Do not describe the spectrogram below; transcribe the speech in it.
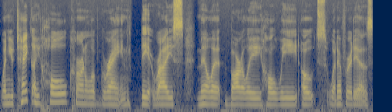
When you take a whole kernel of grain, be it rice, millet, barley, whole wheat, oats, whatever it is,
